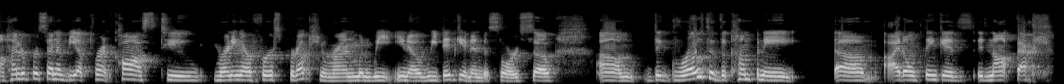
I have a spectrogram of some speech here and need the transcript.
100% of the upfront costs to running our first production run when we, you know, we did get into stores. So um, the growth of the company, um, I don't think is, is not fact,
